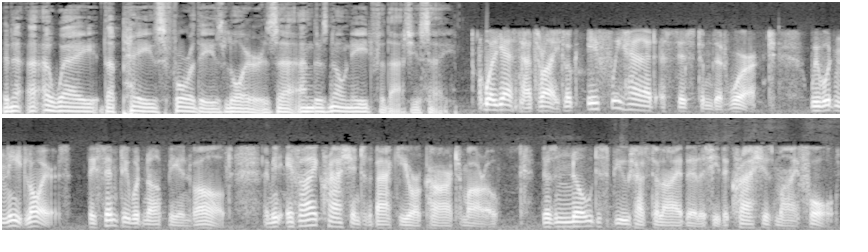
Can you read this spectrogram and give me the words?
in a, a way that pays for these lawyers, uh, and there's no need for that, you say. Well, yes, that's right. Look, if we had a system that worked, we wouldn't need lawyers. They simply would not be involved. I mean, if I crash into the back of your car tomorrow, there's no dispute as to liability. The crash is my fault.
